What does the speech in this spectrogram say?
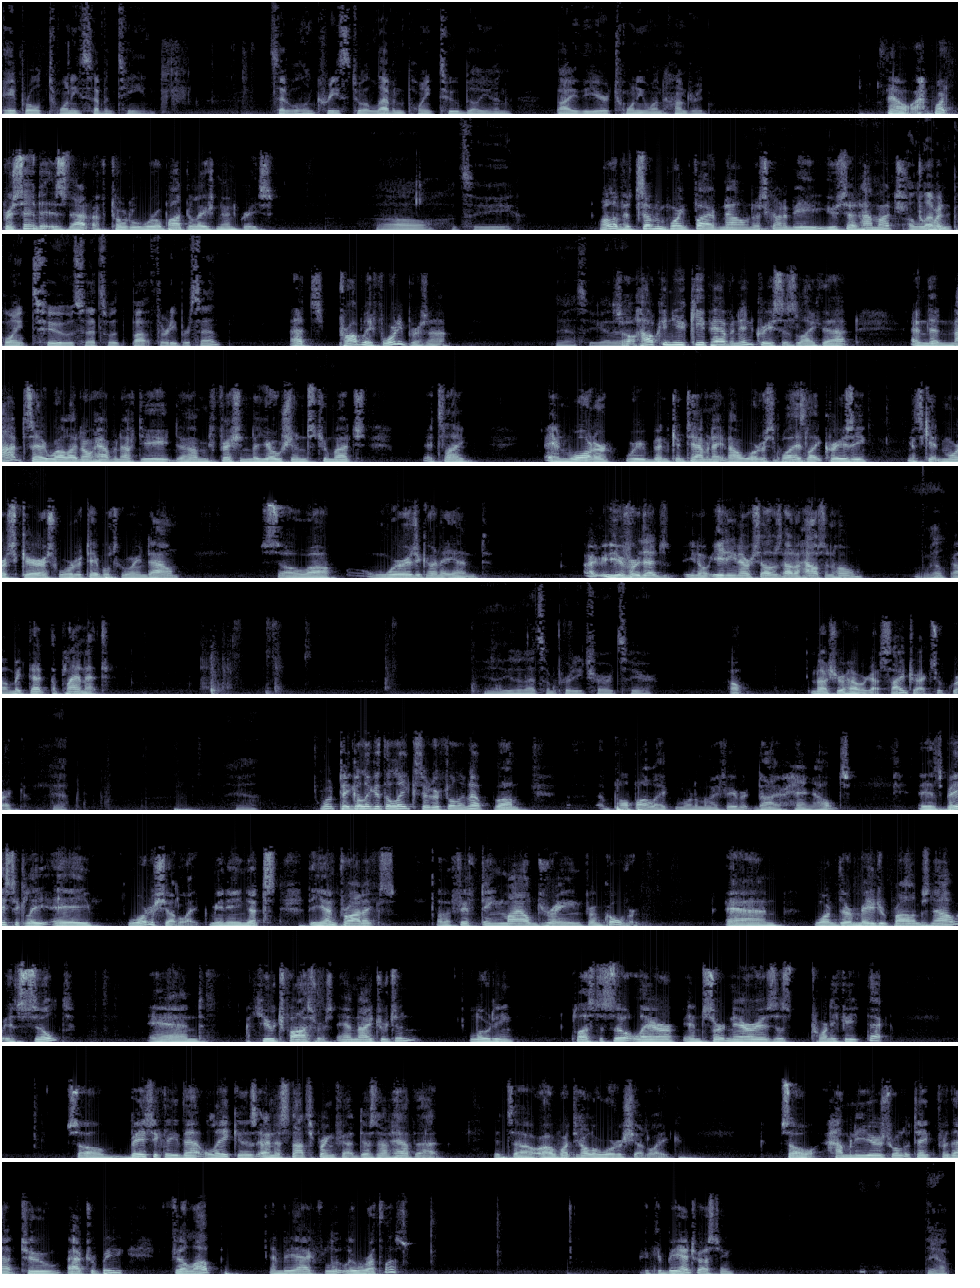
April 2017 said it will increase to 11.2 billion by the year 2100. Now, what percent is that of total world population increase? Oh, let's see. Well, if it's 7.5 now and it's going to be, you said how much? 11.2, so that's what, about 30%? That's probably 40%. Yeah, so you got to. So how can you keep having increases like that and then not say, well, I don't have enough to eat, I'm fishing the oceans too much? It's like, and water, we've been contaminating our water supplies like crazy. It's getting more scarce, water table's going down. So, uh, where is it going to end? Uh, You've heard that, you know, eating ourselves out of house and home. well, I'll make that the planet. yeah, these are not some pretty charts here. Oh, I'm not sure how we got sidetracked so quick. Yeah. Yeah. Well, take a look at the lakes that are filling up. Um, Paw Paw Lake, one of my favorite dive hangouts, is basically a watershed lake, meaning it's the end products of a 15 mile drain from Culver. And one of their major problems now is silt and huge phosphorus and nitrogen loading, plus the silt layer in certain areas is 20 feet thick. So basically, that lake is, and it's not spring fed, does not have that. It's uh, uh, what they call a watershed lake. So how many years will it take for that to atrophy, fill up, and be absolutely worthless? It could be interesting. Yeah.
